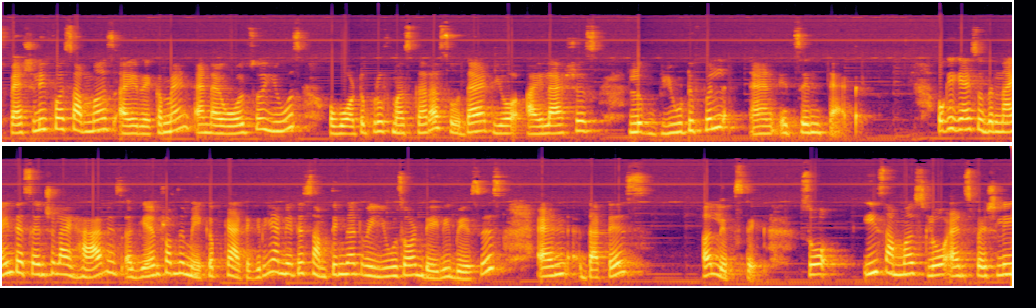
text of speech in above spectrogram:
specially for summers I recommend and I also use waterproof mascara so that your eyelashes look beautiful and it's intact Okay guys, so the ninth essential I have is again from the makeup category and it is something that we use on daily basis and that is a lipstick. So ఈ సమ్మర్స్లో అండ్ స్పెషలీ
